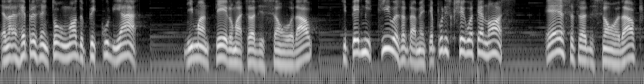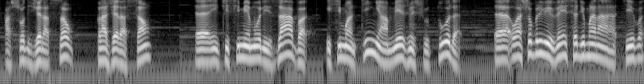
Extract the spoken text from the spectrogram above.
ela representou um modo peculiar de manter uma tradição oral que permitiu exatamente, é por isso que chegou até nós. Essa tradição oral que passou de geração para geração, é, em que se memorizava e se mantinha a mesma estrutura, é, a sobrevivência de uma narrativa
